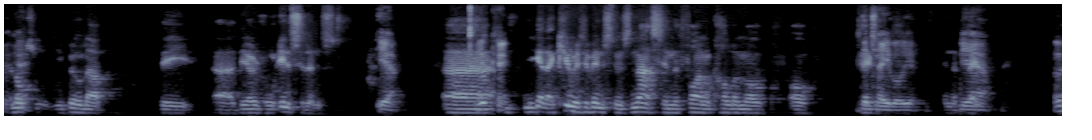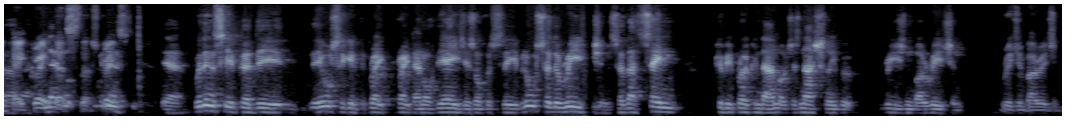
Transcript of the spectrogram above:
and Okay. ultimately you build up the uh, the overall incidence. Yeah. Uh, Okay. You get that cumulative incidence, and that's in the final column of, of The table. Yeah. in the Yeah. Okay. Uh, Great. That's that's within- great. Yeah, within CPRD, they also give the break, breakdown of the ages, obviously, but also the region. So that same could be broken down not just nationally, but region by region. region by region.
